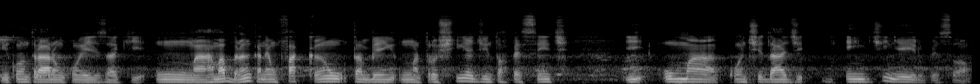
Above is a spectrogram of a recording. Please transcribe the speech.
encontraram com eles aqui uma arma branca, né, um facão, também uma trouxinha de entorpecente e uma quantidade em dinheiro, pessoal.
